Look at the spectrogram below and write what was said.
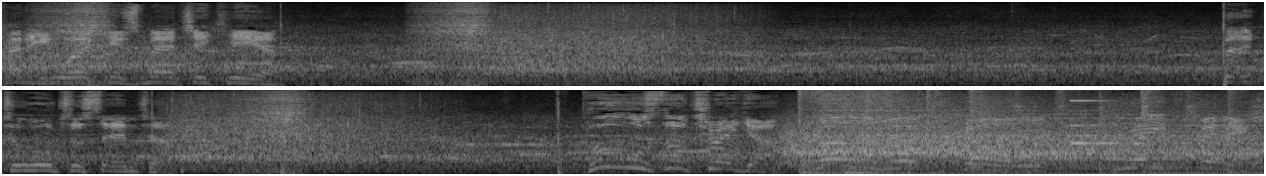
Can he work his magic here? Back towards the centre. Pulls the trigger. Well-worked goal. Great finish.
